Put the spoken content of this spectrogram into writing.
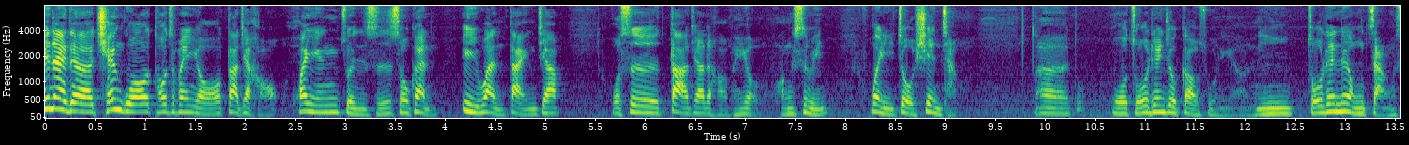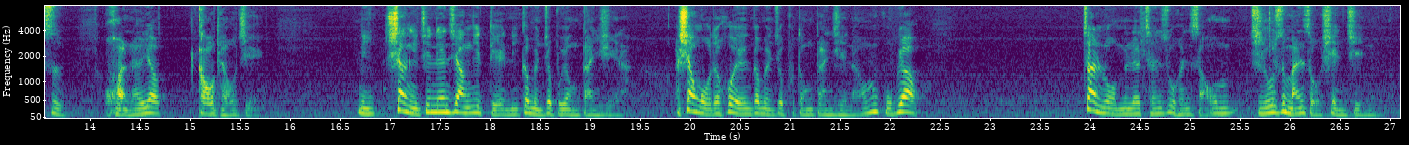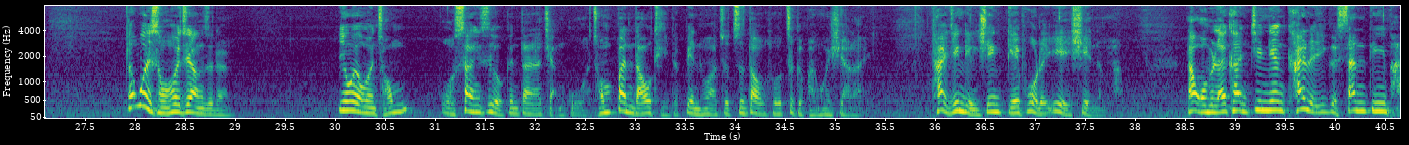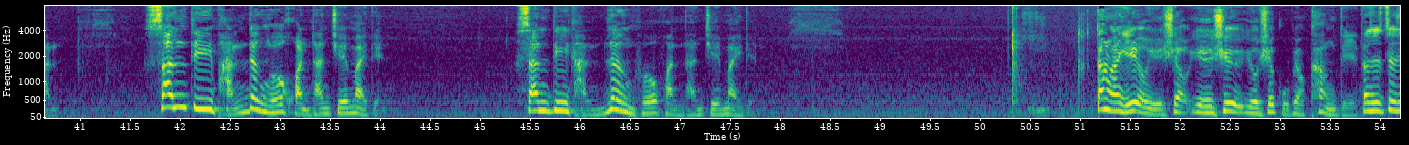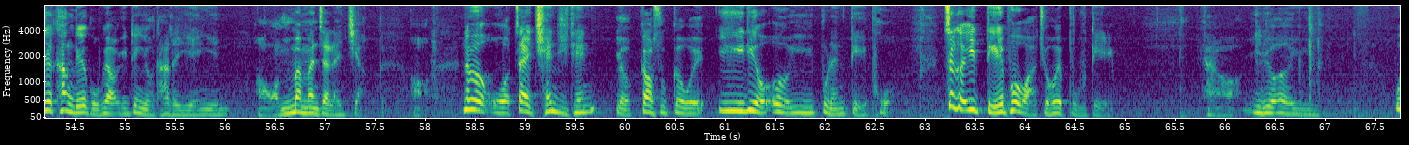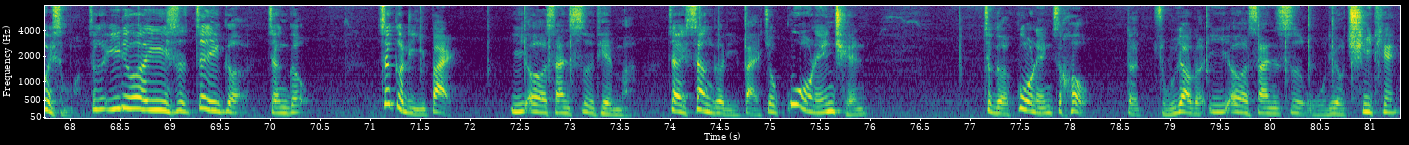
亲爱的全国投资朋友，大家好，欢迎准时收看《亿万大赢家》，我是大家的好朋友黄世明，为你做现场。呃，我昨天就告诉你啊，你昨天那种涨势反而要高调节。你像你今天这样一跌，你根本就不用担心了。像我的会员根本就不用担心了。我们股票占我们的层数很少，我们几乎是满手现金。那为什么会这样子呢？因为我们从我上一次有跟大家讲过，从半导体的变化就知道说这个盘会下来，它已经领先跌破了月线了嘛。那我们来看今天开了一个三低盘，三低盘任何反弹皆卖点，三低盘任何反弹皆卖点。当然也有有些有些有些股票抗跌，但是这些抗跌股票一定有它的原因。好，我们慢慢再来讲。那么我在前几天有告诉各位，一六二一不能跌破，这个一跌破啊就会补跌。看哦，一六二一，为什么？这个一六二一是这个整个这个礼拜一二三四天嘛，在上个礼拜就过年前，这个过年之后。的主要的一二三四五六七天，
